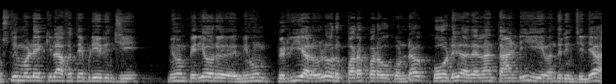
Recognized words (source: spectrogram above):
முஸ்லீமுடைய கிலாஃபத்து எப்படி இருந்துச்சு? மிகவும் பெரிய ஒரு மிகவும் பெரிய அளவில் ஒரு பரப்பரவு கொண்ட கோடு அதெல்லாம் தாண்டி வந்துருந்துச்சு இல்லையா?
